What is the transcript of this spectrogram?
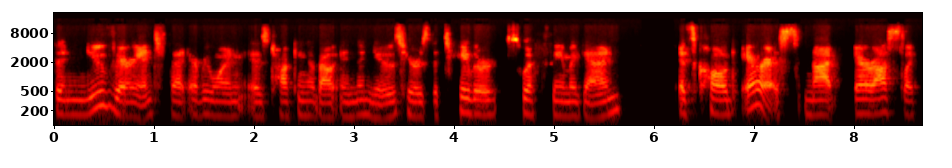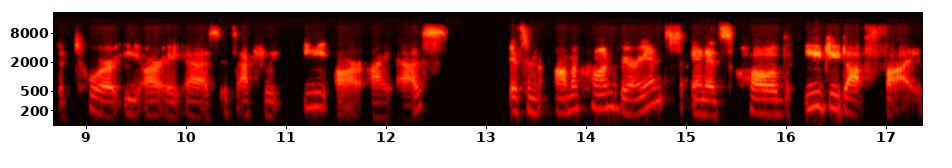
the new variant that everyone is talking about in the news. Here's the Taylor Swift theme again. It's called Eris, not Eras like the tour, E R A S. It's actually E R I S. It's an Omicron variant and it's called EG.5.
